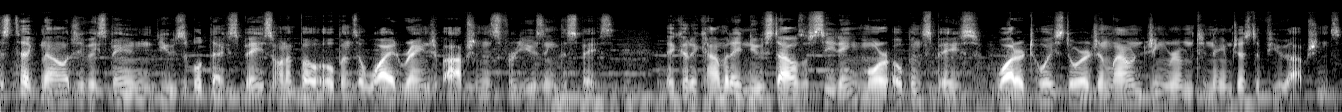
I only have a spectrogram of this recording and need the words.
This technology of expanding usable deck space on a boat opens a wide range of options for using the space. It could accommodate new styles of seating, more open space, water toy storage, and lounging room to name just a few options.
